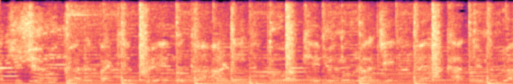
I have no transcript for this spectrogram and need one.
cidade Juro, cara, vai quebrar.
